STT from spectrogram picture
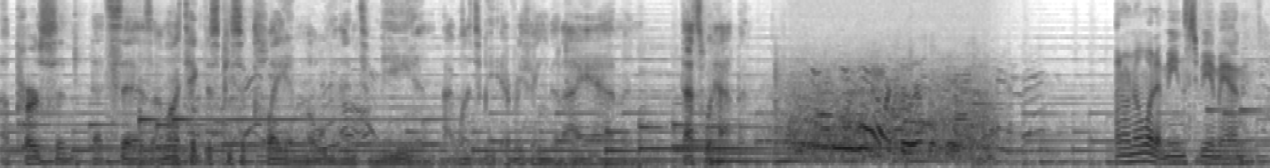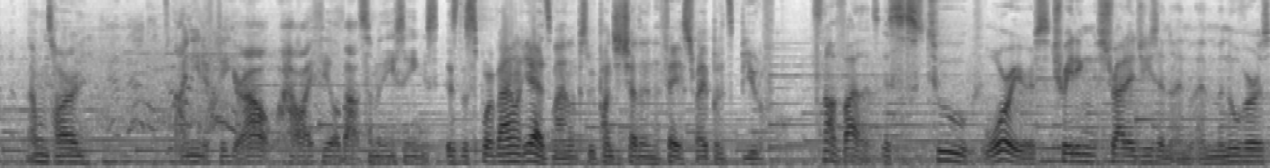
a person that says, I want to take this piece of clay and mold it into me, and I want it to be everything that I am, and that's what happened. I don't know what it means to be a man. That one's hard. I need to figure out how I feel about some of these things. Is the sport violent? Yeah, it's violent because we punch each other in the face, right? But it's beautiful. It's not violence. It's two warriors trading strategies and, and, and maneuvers.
